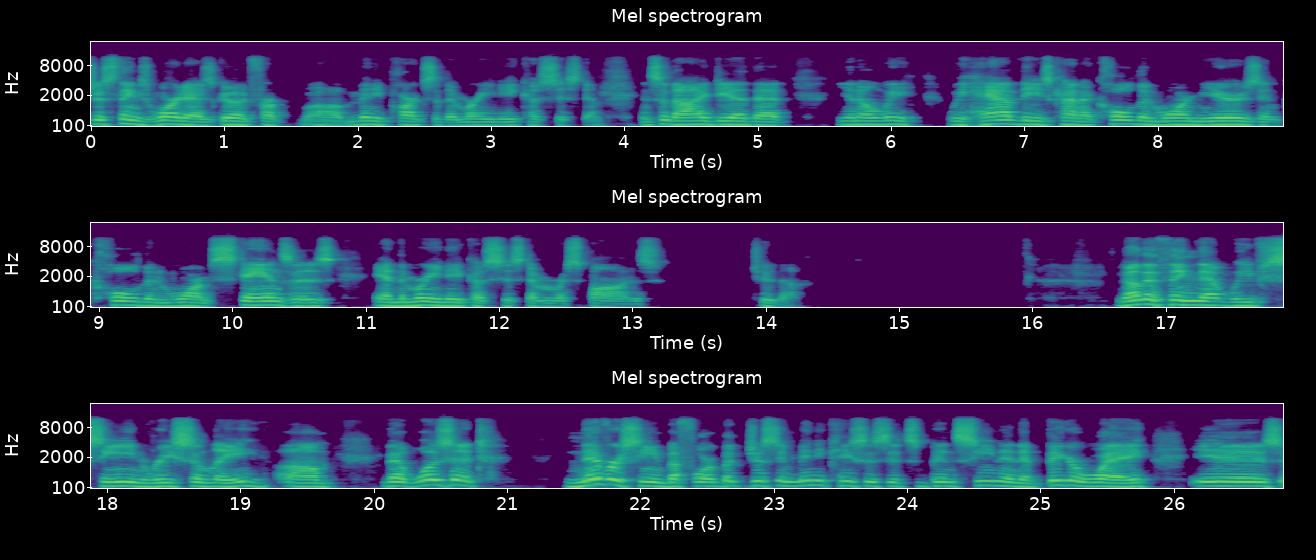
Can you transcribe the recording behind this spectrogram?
just things weren't as good for uh, many parts of the marine ecosystem. And so the idea that, you know, we, we have these kind of cold and warm years and cold and warm stanzas and the marine ecosystem responds to them. Another thing that we've seen recently um, that wasn't never seen before, but just in many cases it's been seen in a bigger way, is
